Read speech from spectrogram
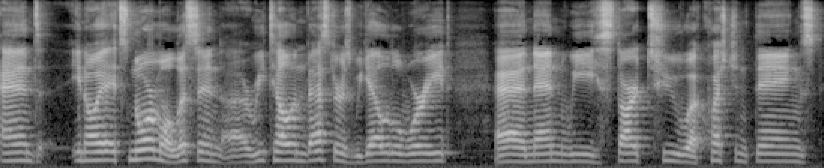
and you know, it's normal. Listen, uh, retail investors, we get a little worried, and then we start to uh, question things.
